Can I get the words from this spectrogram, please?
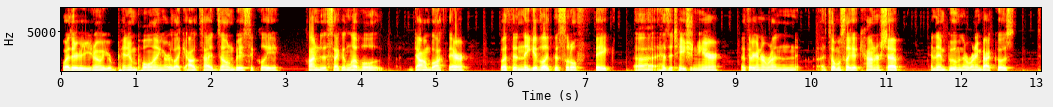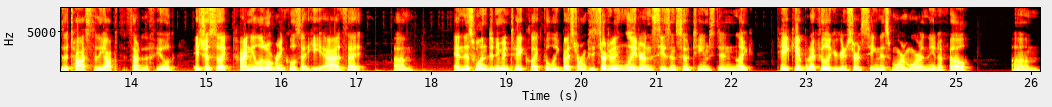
whether you know you're pin and pulling or like outside zone basically. Climb to the second level, down block there. But then they give like this little fake uh, hesitation here, like they're gonna run. It's almost like a counter step, and then boom, the running back goes to the toss to the opposite side of the field it's just like tiny little wrinkles that he adds that um and this one didn't even take like the league by storm because he started doing later in the season so teams didn't like take it but i feel like you're going to start seeing this more and more in the nfl um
